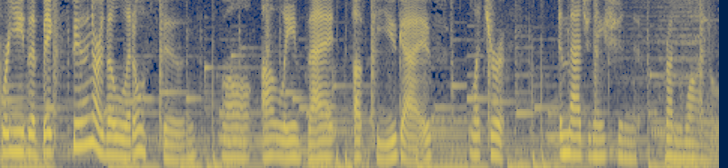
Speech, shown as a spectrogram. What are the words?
Were you the big spoon or the little spoon? Well, I'll leave that up to you guys. Let your imagination run wild.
